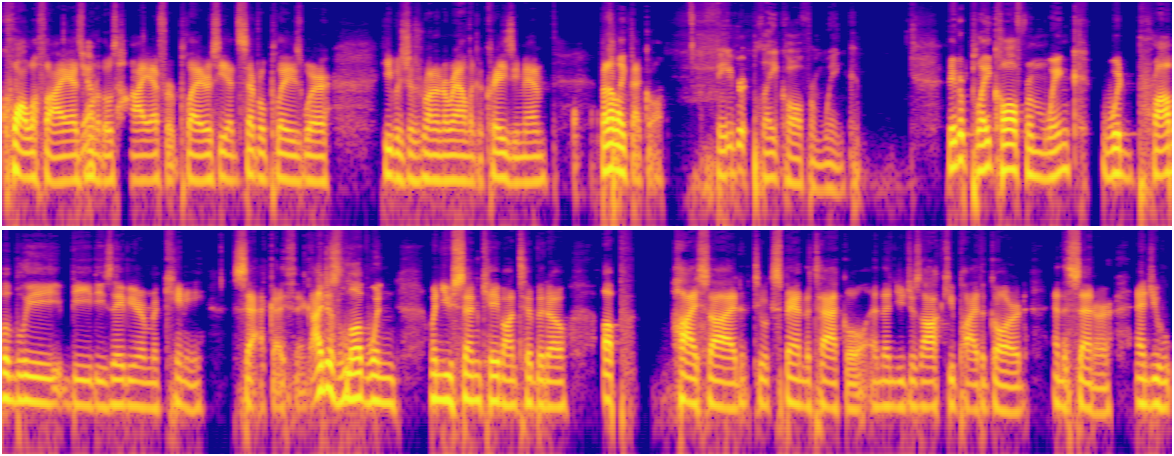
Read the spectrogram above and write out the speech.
qualify as yeah. one of those high effort players. He had several plays where he was just running around like a crazy man. But I like that call. Favorite play call from Wink. Favorite play call from Wink would probably be the Xavier McKinney sack. I think I just love when when you send Kayvon Thibodeaux up high side to expand the tackle, and then you just occupy the guard and the center, and you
